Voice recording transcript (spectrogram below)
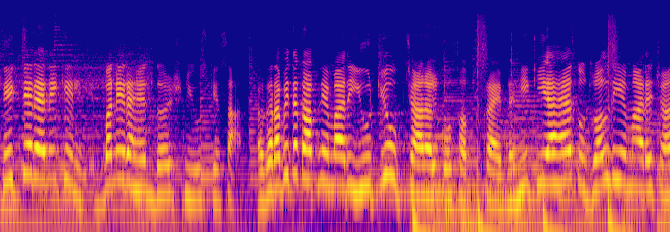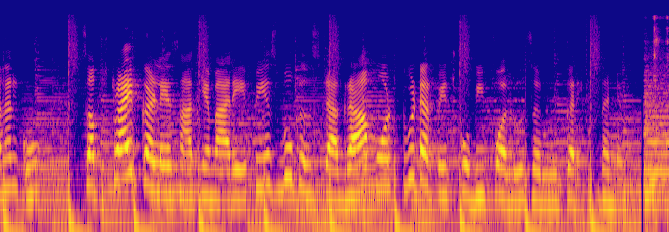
देखते रहने के लिए बने रहें दर्श न्यूज़ के साथ। अगर अभी तक आपने हमारे यूट्यूब चैनल को सब्सक्राइब नहीं किया है तो जल्दी हमारे चैनल को सब्सक्राइब कर ले। साथ ही हमारे फेसबुक इंस्टाग्राम और ट्विटर पेज को भी फॉलो ज़रूर करें। धन्यवाद।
